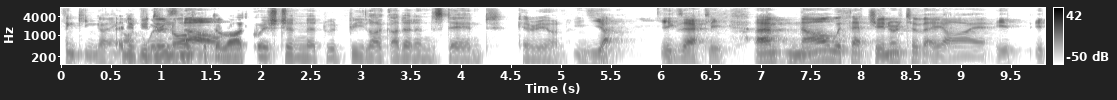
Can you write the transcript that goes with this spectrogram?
thinking going and on. And if you didn't now, ask the right question, it would be like, I don't understand. Carry on. Yeah, Exactly. Um, now with that generative AI, it it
